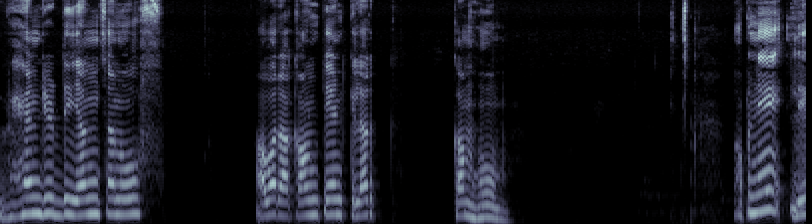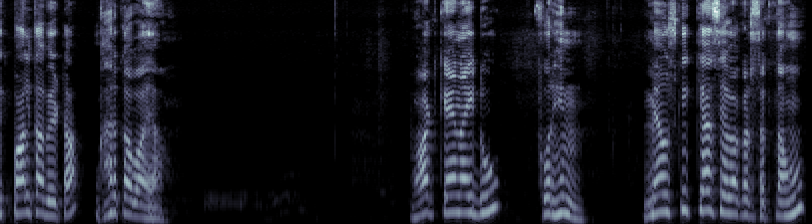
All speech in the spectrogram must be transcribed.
When did the young son of our accountant clerk come home अपने लेखपाल का बेटा घर कब आया? What can I do for him मैं उसकी क्या सेवा कर सकता हूँ?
